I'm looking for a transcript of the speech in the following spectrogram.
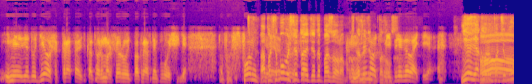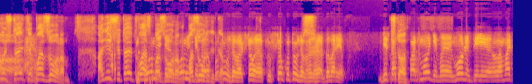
имея в виду девушек, красавиц, которые маршируют по Красной площади. Вспомните... А почему вы считаете это позором? Ну, Скажите мне, пожалуйста. не перебивайте. Не, я говорю, а. почему вы считаете позором? Они считают вас позором, позорником. Кутузова, что, что Кутузов говорил? Без такой подмоги мы можем переломать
